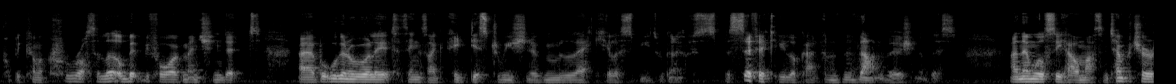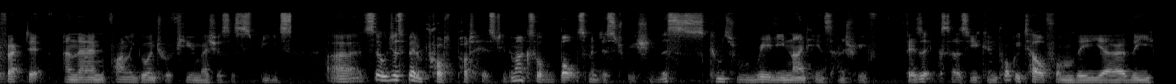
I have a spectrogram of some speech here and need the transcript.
probably come across a little bit before I've mentioned it, uh, but we're going to relate to things like a distribution of molecular speeds. We're going to specifically look at that version of this. And then we'll see how mass and temperature affect it, and then finally go into a few measures of speeds. Uh, so just a bit of pot, pot history. The Maxwell-Boltzmann distribution, this comes from really 19th century physics, as you can probably tell from the uh, the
